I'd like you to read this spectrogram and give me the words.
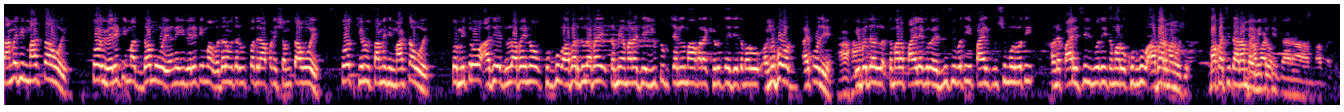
સામેથી માગતા હોય તો વેરાયટીમાં દમ હોય અને એ વેરાયટીમાં વધારે વધારે ઉત્પાદન આપવાની ક્ષમતા હોય તો જ ખેડૂત સામેથી માગતા હોય. તો મિત્રો આજે દુલાભાઈનો ખૂબ ખૂબ આભાર દુલાભાઈ. તમે અમારા જે યુટ્યુબ ચેનલમાં અમારા ખેડૂતને જે તમારો અનુભવ આપ્યો છે. એ બદલ તમારા પાયલ એગ્રો એજન્સી વતી પાયલ કૃષિ મૂળ વતી અને પાયલ સિરીઝ વતી તમારો ખૂબ ખૂબ આભાર માનું છું. બાપા સીતારામભાઈ મિત્રો. સીતારામ બાપા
